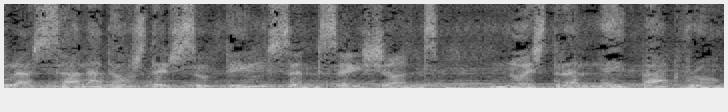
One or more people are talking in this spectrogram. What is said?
la Sala 2 de Sutil Sensations. Nuestra Laid Back Room.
